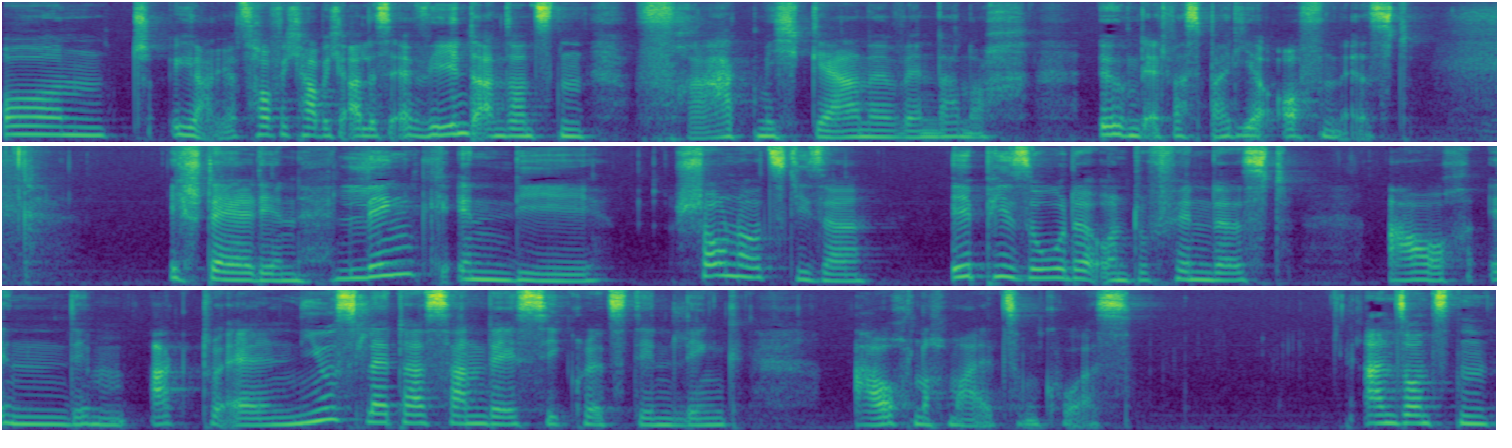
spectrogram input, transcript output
Und ja, jetzt hoffe ich, habe ich alles erwähnt. Ansonsten frag mich gerne, wenn da noch irgendetwas bei dir offen ist. Ich stelle den Link in die Show Notes dieser Episode und du findest auch in dem aktuellen Newsletter Sunday Secrets den Link auch nochmal zum Kurs. Ansonsten,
